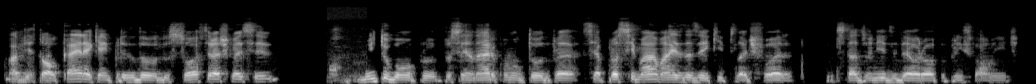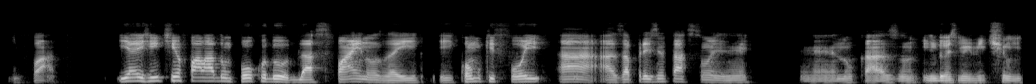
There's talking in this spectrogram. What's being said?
com a Virtual Kai, né, que é a empresa do, do software, acho que vai ser muito bom para o cenário como um todo, para se aproximar mais das equipes lá de fora, dos Estados Unidos e da Europa, principalmente. De fato. E aí a gente tinha falado um pouco do, das finals aí, e como que foi a, as apresentações, né? É, no caso, em 2021.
